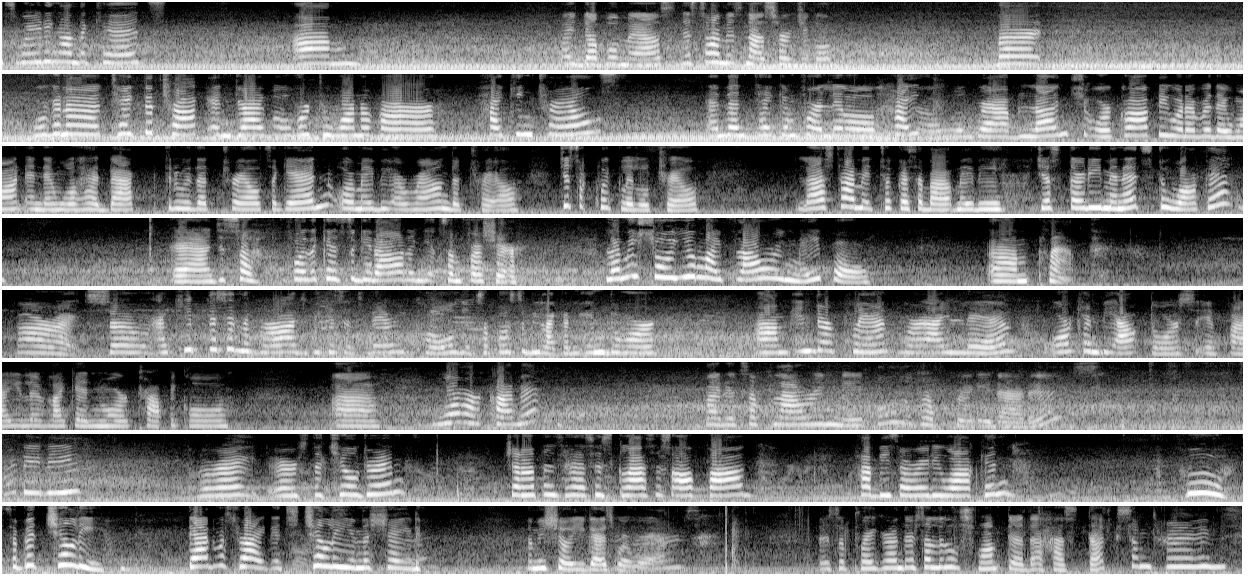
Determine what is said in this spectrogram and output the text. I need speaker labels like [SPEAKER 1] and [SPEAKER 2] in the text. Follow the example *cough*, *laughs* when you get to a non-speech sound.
[SPEAKER 1] waiting on the kids. Um, I double mask. This time it's not surgical. But we're gonna take the truck and drive over to one of our hiking trails and then take them for a little hike. So we'll grab lunch or coffee, whatever they want, and then we'll head back through the trails again or maybe around the trail. Just a quick little trail. Last time it took us about maybe just 30 minutes to walk it. And just uh, for the kids to get out and get some fresh air. Let me show you my flowering maple um, plant. All right, so I keep this in the garage because it's very cold. It's supposed to be like an indoor um, indoor plant where I live or can be outdoors if I live like in more tropical uh, warmer climate but it's a flowering maple look how pretty that is hi baby all right there's the children Jonathan has his glasses all fogged hubby's already walking Whew, it's a bit chilly dad was right it's chilly in the shade let me show you guys where we're at there's a playground. There's a little swamp there that has ducks sometimes.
